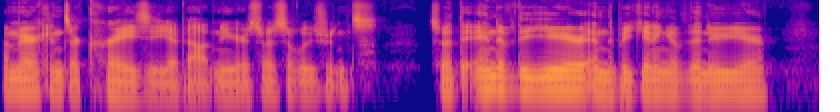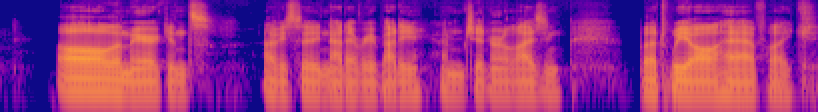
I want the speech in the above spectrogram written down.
Americans are crazy about New Year's resolutions. So at the end of the year and the beginning of the new year, all Americans, obviously not everybody, I'm generalizing, but we all have like,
